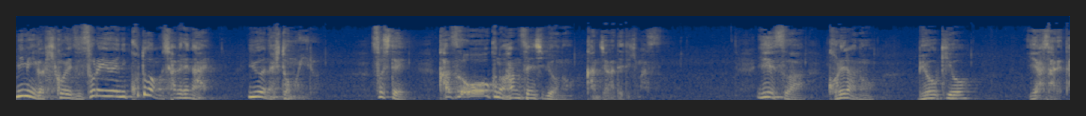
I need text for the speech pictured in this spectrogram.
耳が聞こえずそれゆえに言葉も喋れないいうような人もいる。そして数多くのハンセン氏病の患者が出てきます。イエスはこれらの病気を癒された。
